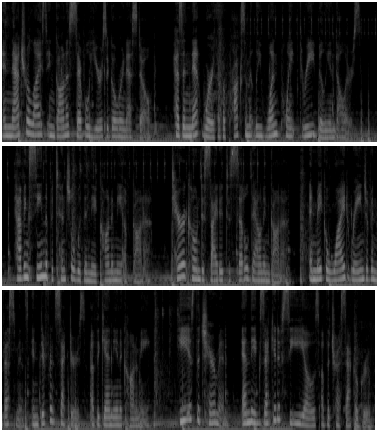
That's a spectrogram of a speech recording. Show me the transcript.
and naturalized in Ghana several years ago, Ernesto has a net worth of approximately $1.3 billion. Having seen the potential within the economy of Ghana, Taricone decided to settle down in Ghana and make a wide range of investments in different sectors of the Ghanaian economy. He is the chairman and the executive CEOs of the Trasaco Group.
